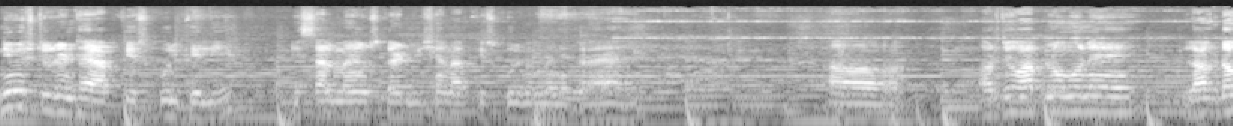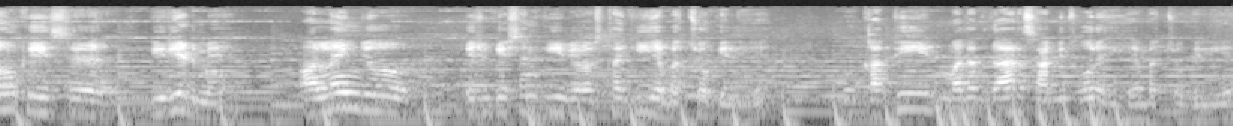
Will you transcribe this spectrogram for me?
new student है आपके स्कूल के लिए इस साल मैं उसका एडमिशन आपके स्कूल में मैंने कराया है और जो आप लोगों ने लॉकडाउन के इस पीरियड में ऑनलाइन जो एजुकेशन की व्यवस्था की है बच्चों के लिए, वो काफ़ी मददगार साबित हो रही है बच्चों के लिए।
